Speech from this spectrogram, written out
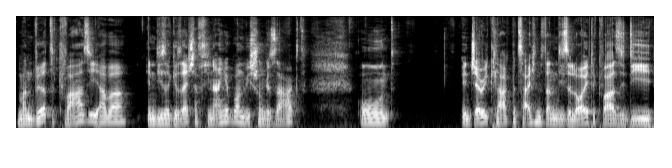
man wird quasi aber in diese Gesellschaft hineingeboren, wie schon gesagt. Und Jerry Clark bezeichnet dann diese Leute quasi, die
